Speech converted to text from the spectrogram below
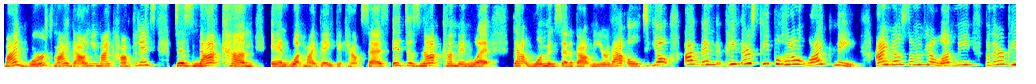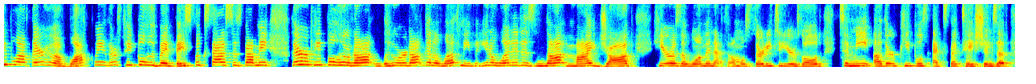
my worth, my value, my confidence does not come in what my bank account says. It does not come in what that woman said about me or that old, t- y'all, I've been, there. there's people who don't like me. I know some of y'all love me, but there are people out there who have blocked me. There's people who've made Facebook statuses about me. There are people who are not, who are not going to love me, but you know what? It is not my job here as a woman at almost 32 years old to meet other people's expectations of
